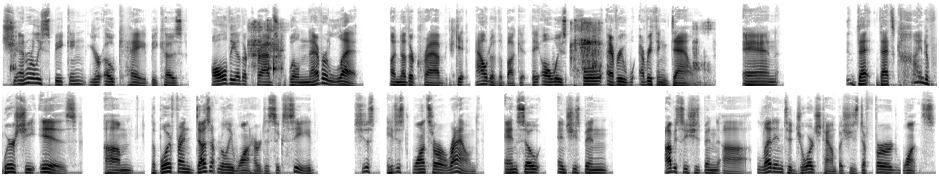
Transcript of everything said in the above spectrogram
generally speaking, you're okay because all the other crabs will never let another crab get out of the bucket. They always pull every everything down. And that that's kind of where she is. Um, the boyfriend doesn't really want her to succeed. She just he just wants her around. And so and she's been obviously she's been uh, led into Georgetown, but she's deferred once,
